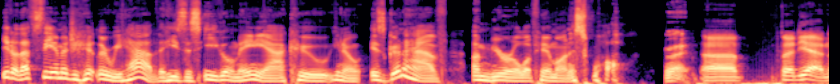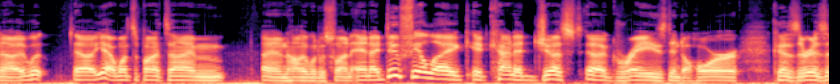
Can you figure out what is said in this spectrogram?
you know that's the image of Hitler we have that he's this egomaniac who you know is going to have a mural of him on his wall. Right. Uh, but yeah, no, it was. Uh, yeah, Once Upon a Time in Hollywood was fun, and I do feel like it kind of just uh, grazed into horror because there is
